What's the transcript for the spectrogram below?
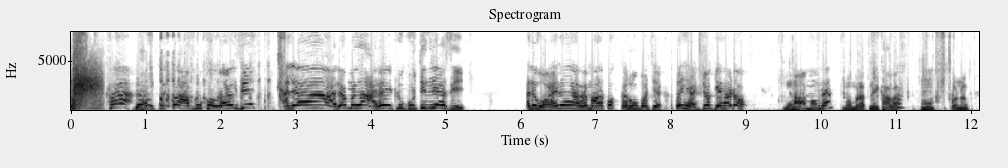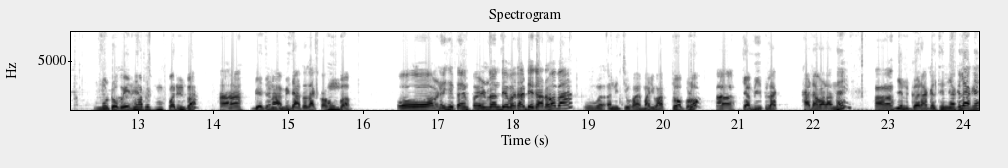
એટલે તો આપણું ખવડાવ્યું છે. અલ્યા અરે મલા અરે એટલું ગોચી રહ્યા છે. અને હોય ને હવે મારે કોક કરવું પડશે. તો હેડજો ઘેર હેડો. હા મમરા? મમરાત નહીં ખાવા. પણ મોટો ભાઈ નહીં આપણે પરીનભા હા. બે જણા અમે જાતા હતા કહું બાપ. ઓ હમણાંથી તમે પરિણામ બે બધા ભેગા રહો બા. અને જો ભાઈ મારી વાત તો આપણો હા. કે અમે પેલા ખાડાવાળા નહીં હા. એને ઘર આગળથી નીકળ્યા કે?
